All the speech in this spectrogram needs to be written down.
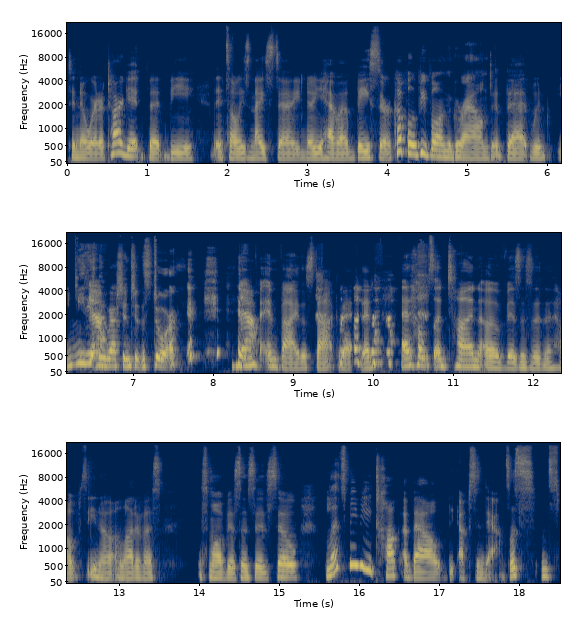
to know where to target, but B, it's always nice to know you have a base or a couple of people on the ground that would immediately yeah. rush into the store and, yeah. and, buy the stock. That, that that helps a ton of businesses. It helps, you know, a lot of us small businesses. So let's maybe talk about the ups and downs. Let's, let's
